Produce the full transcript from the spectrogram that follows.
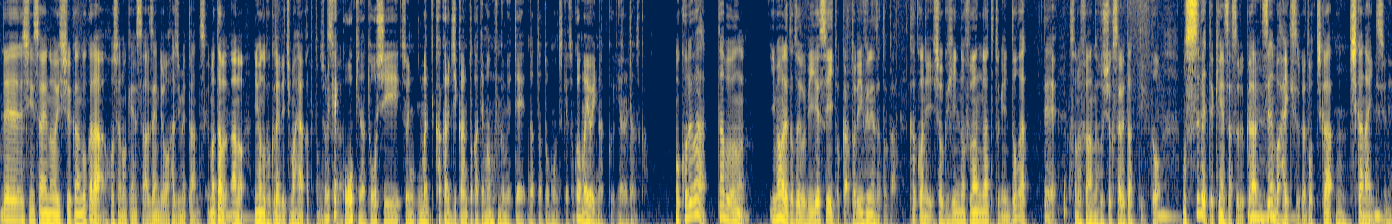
で震災の1週間後から放射能検査全量を始めたんですけど、まあ、多分あの日本の国内で一番早かったと思うんそれですが結構大きな投資それに、まあ、かかる時間とか手間も含めてだったと思うんですけどそこは迷いなくやられたんですか？もうこれは多分今まで例えば BSE とか鳥インフルエンザとか過去に食品の不安があった時にどうやってその不安が払拭されたっていうと、もう全て検査するか、全部廃棄するかどっちかしかないんですよね。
